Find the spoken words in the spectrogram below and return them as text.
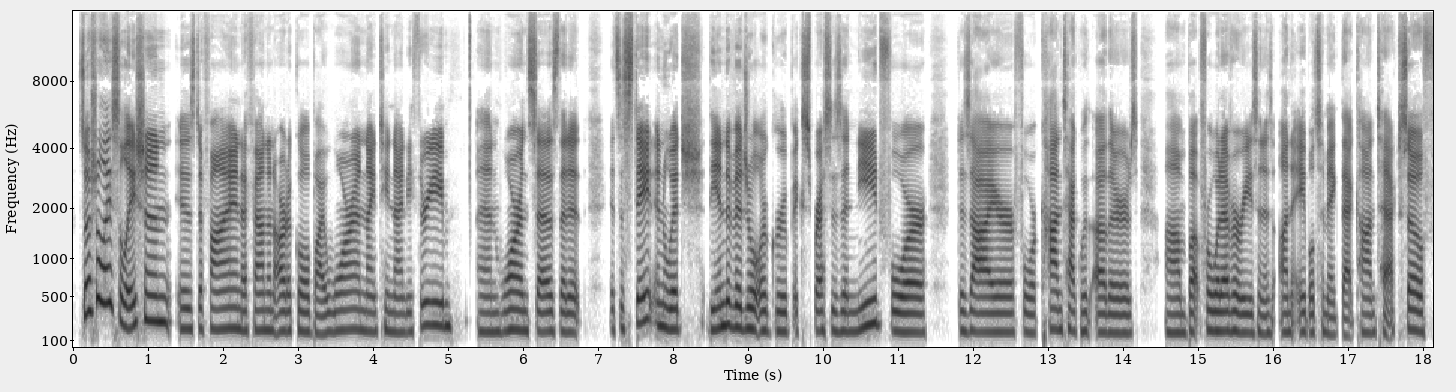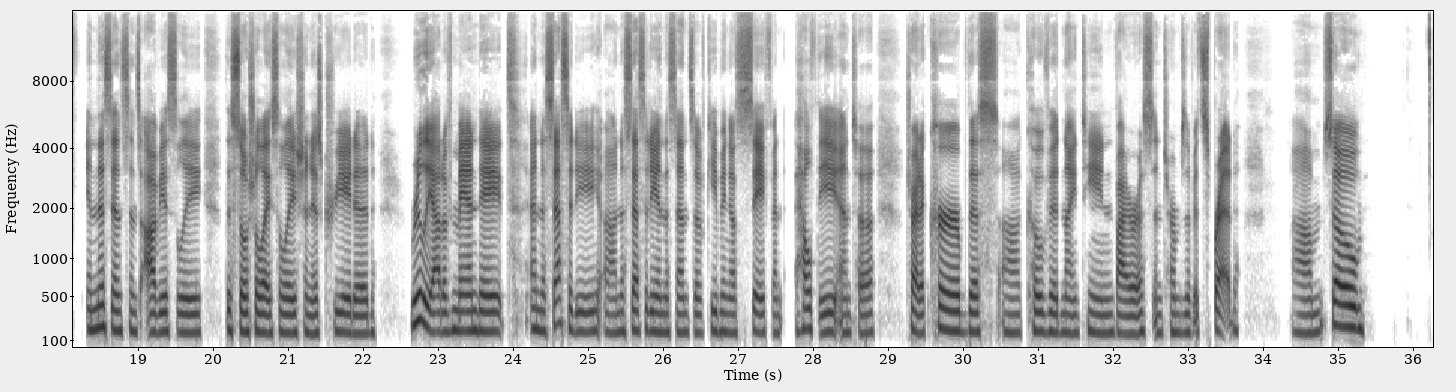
social isolation is defined. I found an article by Warren, 1993, and Warren says that it it's a state in which the individual or group expresses a need for desire for contact with others um, but for whatever reason is unable to make that contact. So, in this instance, obviously, the social isolation is created really out of mandate and necessity uh, necessity in the sense of keeping us safe and healthy and to try to curb this uh, covid-19 virus in terms of its spread um, so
